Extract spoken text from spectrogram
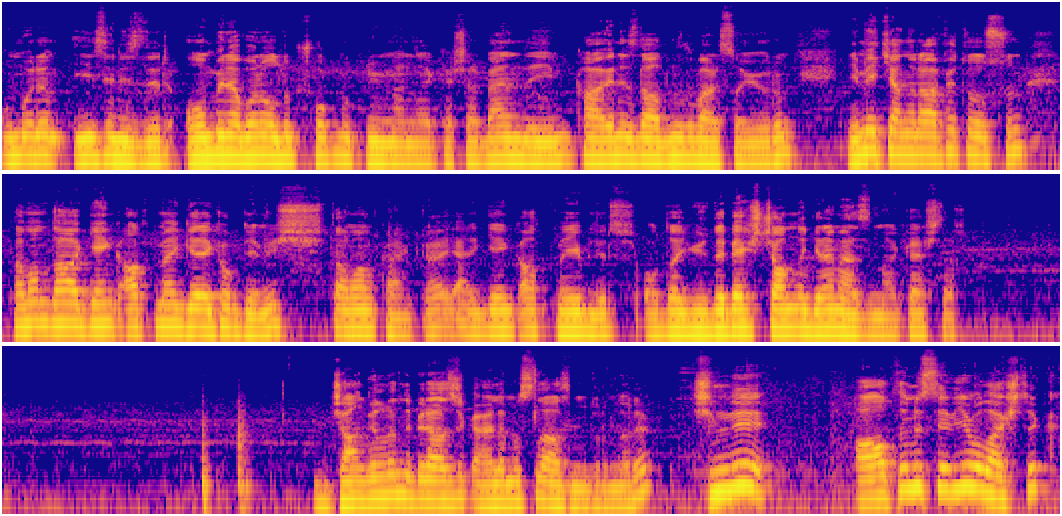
Umarım iyisinizdir. 10.000 abone olduk. Çok mutluyum ben de arkadaşlar. Ben de iyiyim. Kahvenizi de aldığınızı varsayıyorum. Yemek yanına afiyet olsun. Tamam daha gank atmaya gerek yok demiş. Tamam kanka. Yani gank atmayabilir. O da %5 canla giremezdim arkadaşlar. Jungle'ların da birazcık ayarlaması lazım bu durumları. Şimdi 6. seviyeye ulaştık.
